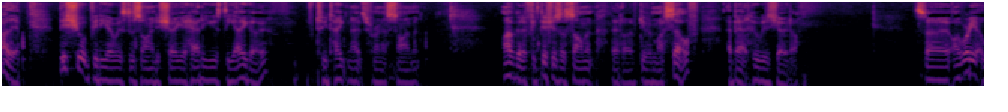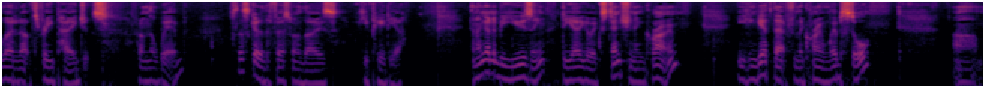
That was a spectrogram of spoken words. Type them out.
Hi there. This short video is designed to show you how to use Diigo to take notes for an assignment. I've got a fictitious assignment that I've given myself about who is Yoda. So I've already loaded up three pages from the web. So let's go to the first one of those, Wikipedia. And I'm going to be using Diigo extension in Chrome. You can get that from the Chrome Web Store. Um,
